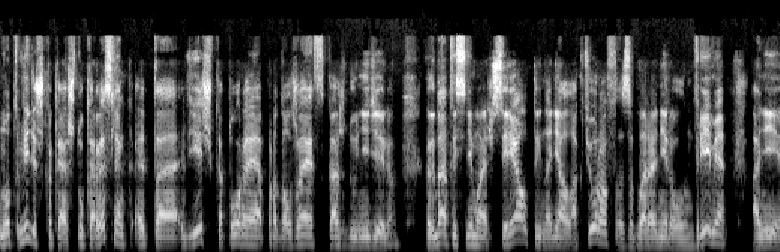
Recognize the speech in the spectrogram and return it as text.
Ну вот видишь, какая штука. Рестлинг – это вещь, которая продолжается каждую неделю. Когда ты снимаешь сериал, ты нанял актеров, забронировал им время, они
